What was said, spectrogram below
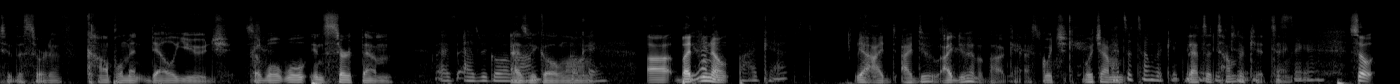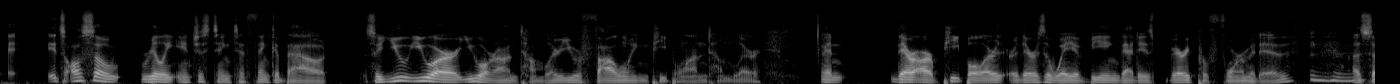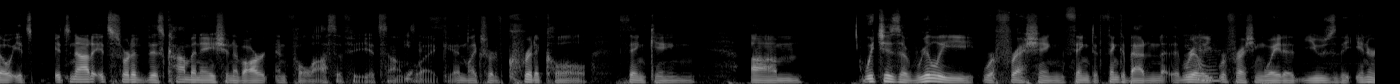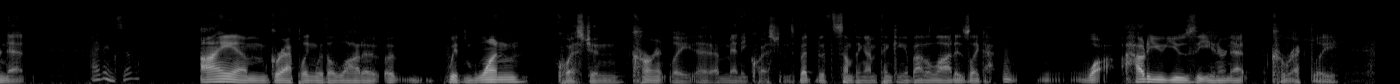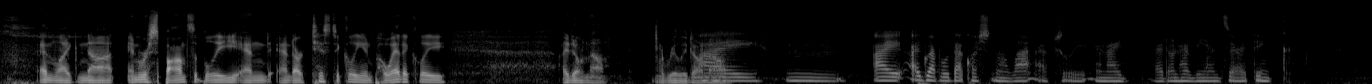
to the sort of compliment deluge. So we'll we'll insert them as as we go along. as we go along. Okay. Uh, but you, a know, podcast. yeah, I, I do I do have a podcast, which Okay. which I'm that's a Tumblr kid. Thing that's a Tumblr Kid thing. so it's also really interesting to think about so you you are you are on tumblr you are following people on tumblr and there are people or, or there's a way of being that is very performative Mhm. uh, so it's it's not it's sort of this combination of art and philosophy it sounds Yes. like and like sort of critical thinking um which is a really refreshing thing to think about and a really Yeah. refreshing way to use the internet I think so. I am grappling with a lot of uh, with one question currently, uh, many questions, but that's something I'm thinking about a lot is like, wh- how do you use the internet correctly, and like not and responsibly and and artistically and poetically? I don't know. I really don't know. I mm, I I grapple with that question a lot actually, and I I don't have the answer. I think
